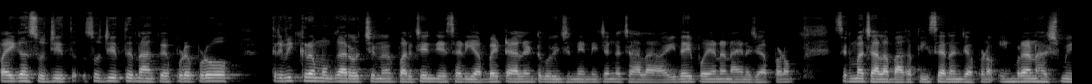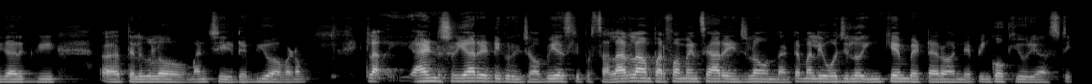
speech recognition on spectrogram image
పైగా సుజీత్. సుజీత్ నాకు ఎప్పుడెప్పుడో 'త్రివిక్రమ్' గారు వచ్చి నాకు పరిచయం చేశాడు. ఈ అబ్బాయి టాలెంట్ గురించి నేను నిజంగా చాలా ఇదైపోయానని ఆయన చెప్పడం. సినిమా చాలా బాగా తీశానని చెప్పడం. ఇమ్రాన్ హష్మి గారికి తెలుగులో మంచి డెబ్యూ అవ్వడం. ఇట్లా అండ్ శ్రీయారెడ్డి గురించి ఆబ్వియస్లీ ఇప్పుడు 'సలార్‌లో' పర్ఫార్మెన్స్ ఆ రేంజ్‌లో ఉందంటే మళ్ళీ 'ఓజీలో' ఇంకేం పెట్టారో అని చెప్పి ఇంకో క్యూరియాసిటీ.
